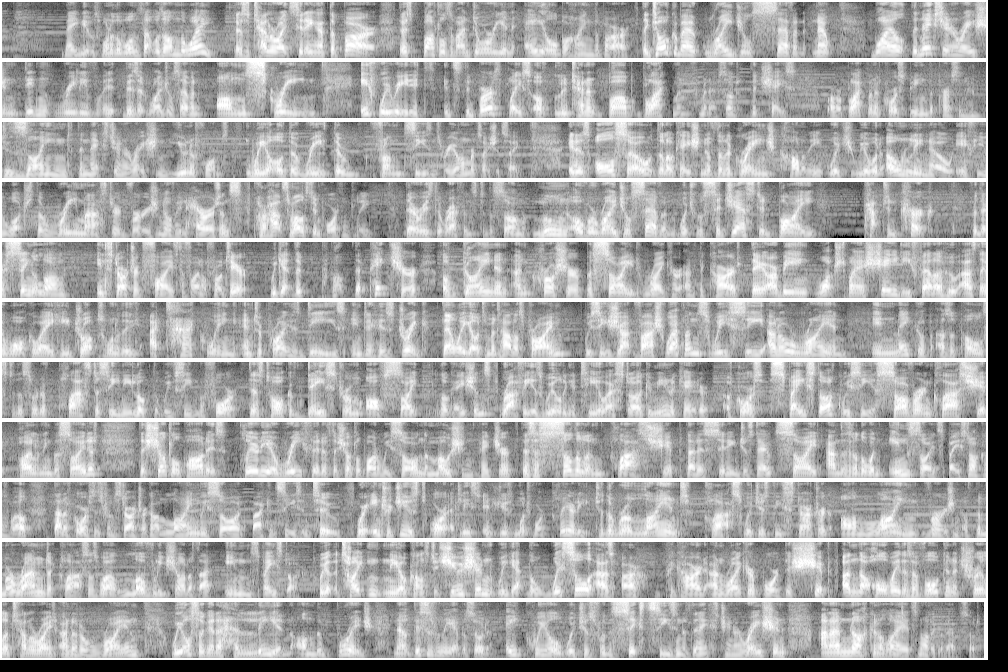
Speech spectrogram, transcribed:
Maybe it was one of the ones that was on the way. There's a Tellarite sitting at the bar. There's bottles of Andorian ale behind the bar. They talk about Rigel 7. Now, while the next generation didn't really visit Rigel 7 on screen, if we read it, it's the birthplace of Lieutenant Bob Blackman from an episode The Chase. Robert Blackman, of course, being the person who designed the next generation uniforms. We all the, re, the from season three onwards, I should say. It is also the location of the Lagrange colony, which we would only know if you watch the remastered version of Inheritance. Perhaps most importantly, there is the reference to the song Moon over Rigel 7, which was suggested by Captain Kirk for their sing along in Star Trek V The Final Frontier. We get the, the picture of Guinan and Crusher beside Riker and Picard. They are being watched by a shady fella who, as they walk away, he drops one of the attack wing Enterprise Ds into his drink. Then we go to M'Talas Prime. We see Zhat Vash weapons. We see an Orion in makeup as opposed to the sort of plasticine look that we've seen before. There's talk of Daystrom off-site locations. Raffi is wielding a TOS-style communicator. Of course, space dock, we see a Sovereign-class ship piloting beside it. The shuttle pod is clearly a refit of the shuttle pod we saw in the motion picture. There's a Sutherland-class ship that is sitting just outside, and there's another one inside space dock as well. That, of course, is from Star Trek Online. We saw it back in Season 2. We're introduced, or at least introduced much more clearly, to the Reliant class, which is the Star Trek Online version of the Miranda class as well. Lovely shot of that in Space Dock. We get the Titan Neo Constitution, we get the Whistle as our Picard and Riker board the ship. On the hallway, there's a Vulcan, a Trill, a Tellarite, and an Orion. We also get a Haliian on the bridge. Now, this is from the episode Aquiel, which is for the sixth season of The Next Generation, and I'm not gonna lie, it's not a good episode.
